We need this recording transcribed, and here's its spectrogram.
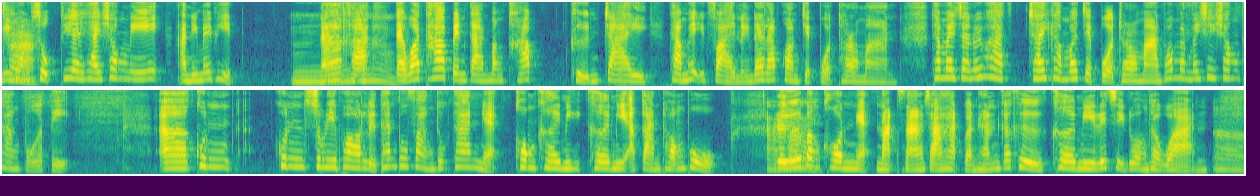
มีค่ะความสุขที่จะใช้ช่องนี้ อันนี้ไม่ผิดอืมนะคะ แต่ว่าถ้าเป็นการบังคับ ขืนใจทำให้อีกฝ่ายหนึ่งได้รับความเจ็บปวดทรมานทำไมจันวิภาใช้คำว่าเจ็บปวดทรมาน เพราะมันไม่ใช่ช่องทางปกติเอ่อคุณคุณสุริพรหรือท่านผู้ฟังทุกท่านเนี่ย คงเคยมีเคยมีอาการท้องผูก หรือบางคนเนี่ยหนักสาสาหัสกว่านั้นก็คือ เคยมีฤทธิ์สีดวงทวารอ่า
